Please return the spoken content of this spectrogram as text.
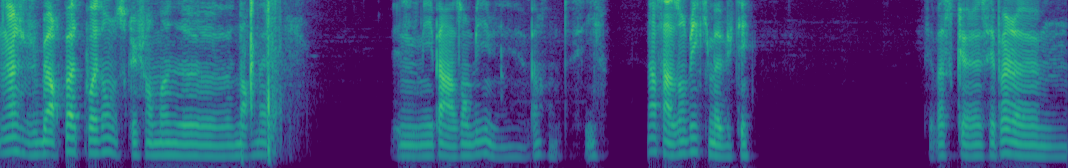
Là je meurs pas de poison parce que je suis en mode euh, normal. Mais pas un zombie, mais par contre si. Non c'est un zombie qui m'a buté. C'est parce que c'est pas le...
